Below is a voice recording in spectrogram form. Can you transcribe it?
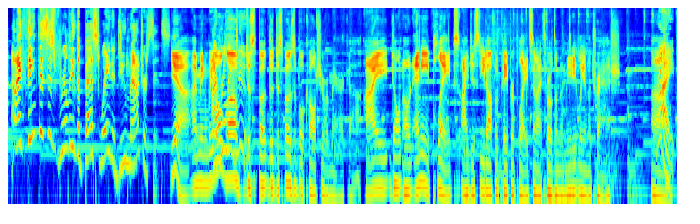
And I think this is really the best way to do mattresses. Yeah. I mean, we I all really love do. dispo- the disposable culture of America. I don't own any plates. I just eat off of paper plates and I throw them immediately in the trash. Um, right.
